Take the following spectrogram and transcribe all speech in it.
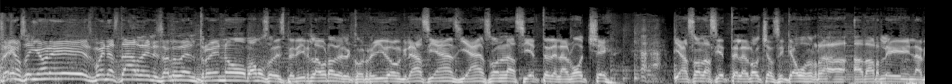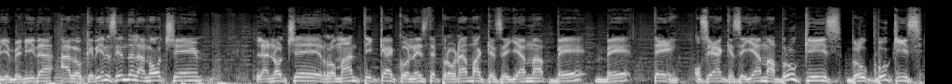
Señoras señores, buenas tardes, les saluda el trueno. Vamos a despedir la hora del corrido. Gracias, ya son las 7 de la noche. Ya son las 7 de la noche, así que vamos a darle la bienvenida a lo que viene siendo la noche, la noche romántica con este programa que se llama BBT. O sea, que se llama Brookies, Brook Bookies,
